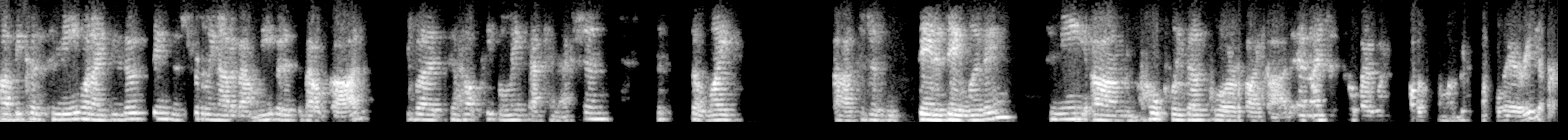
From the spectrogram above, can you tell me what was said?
Uh, because to me, when I do those things, it's truly not about me, but it's about God. But to help people make that connection to, the life, uh, to just day to day living, to me, um, hopefully does glorify God. And I just hope I wouldn't cause someone to there either.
